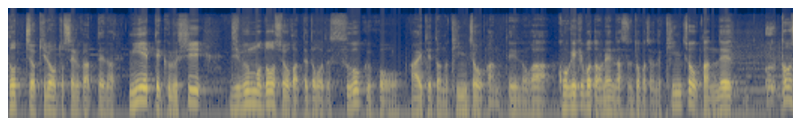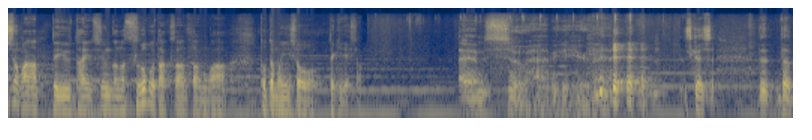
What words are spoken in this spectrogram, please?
どっちを切ろうとしてるかっていうのは見えてくるし自分もどうしようかってところですごくこう相手との緊張感っていうのが攻撃ボタンを連打するとこじゃなくて緊張感でうどうしようかなっていう瞬間がすごくたくさんあったのがとても印象的でした。I am so happy to hear that. it's because the, the,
